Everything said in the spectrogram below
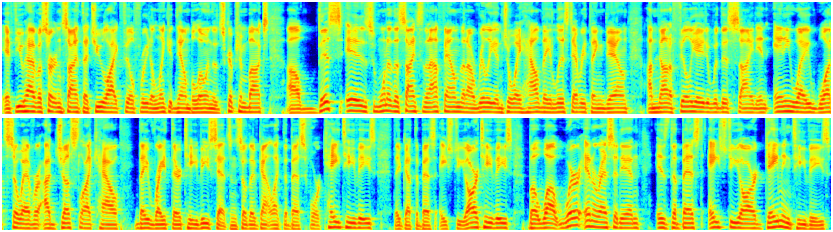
If you have a certain site that you like, feel free to link it down below in the description box. Uh, this is one of the sites that I found that I really enjoy how they list everything down. I'm not affiliated with this site in any way whatsoever. I just like how they rate their TV sets. And so they've got like the best 4K TVs, they've got the best HDR TVs, but what we're interested in is the best HDR gaming TVs,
